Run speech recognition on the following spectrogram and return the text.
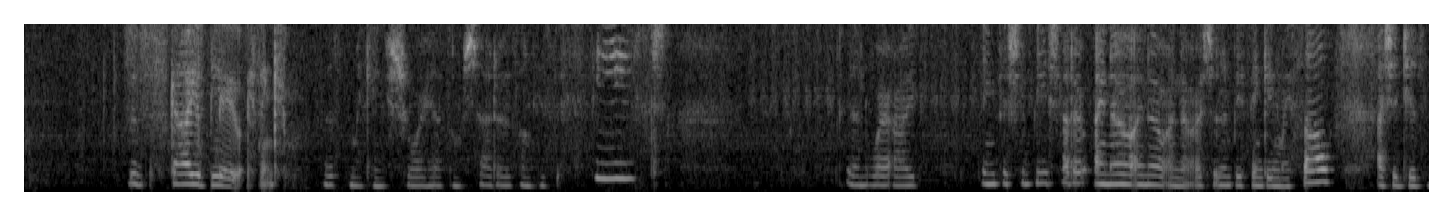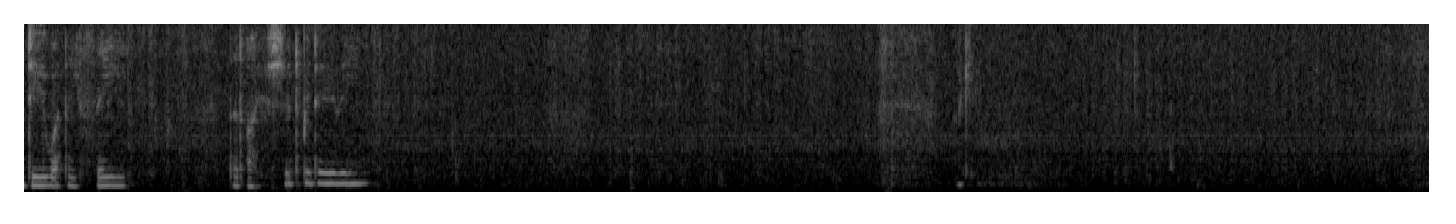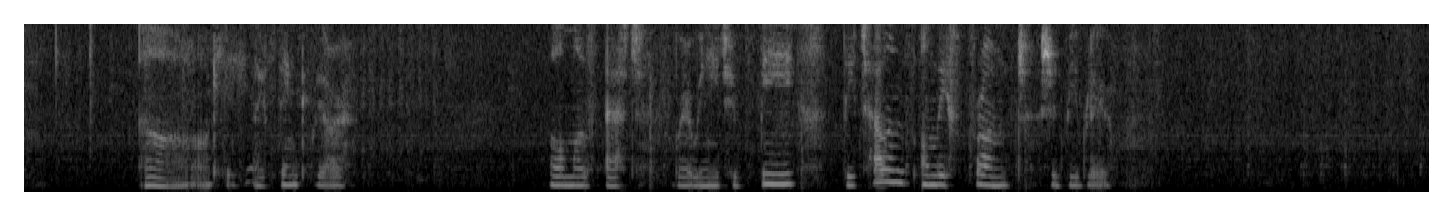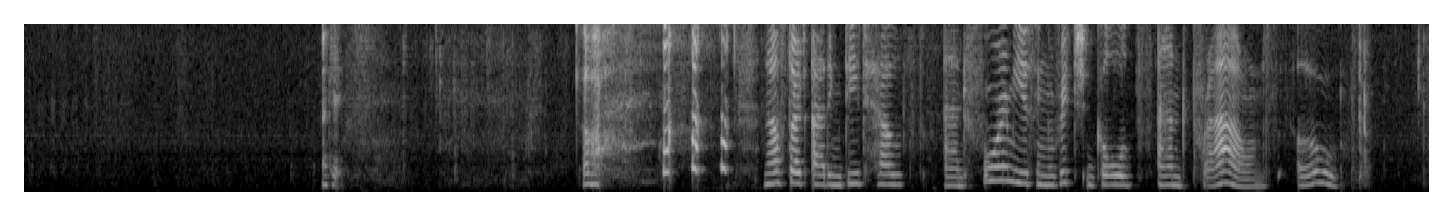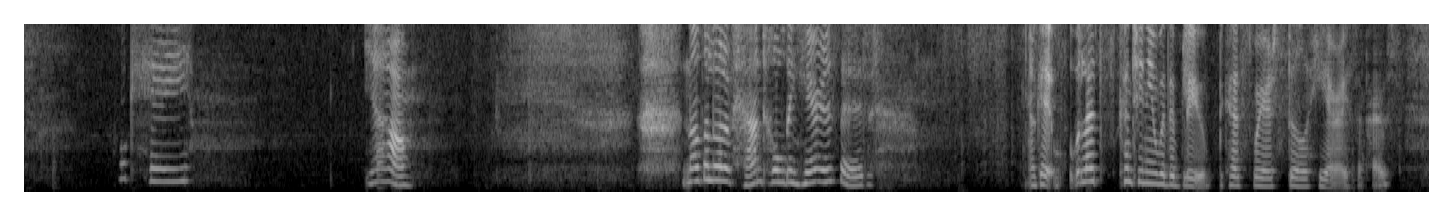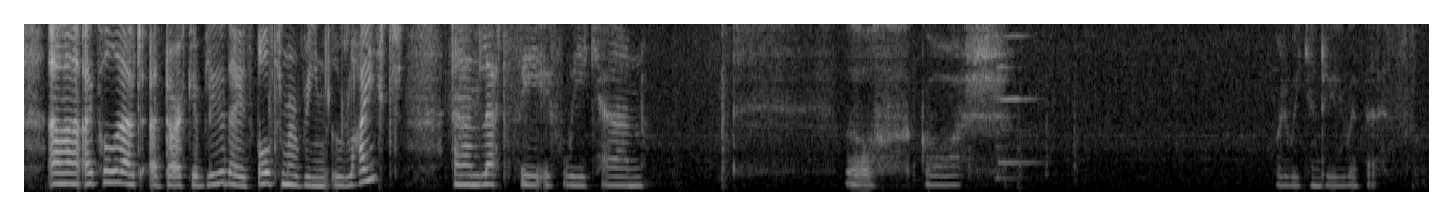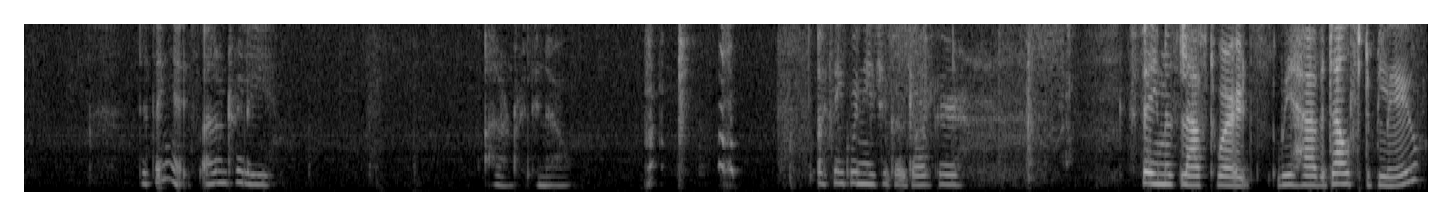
the sky blue, I think. Just making sure he has some shadows on his feet. And where I think there should be shadow. I know, I know, I know. I shouldn't be thinking myself. I should just do what they say that I should be doing. Oh, okay, I think we are almost at where we need to be. The talons on the front should be blue. Okay. Oh. now start adding details and form using rich golds and browns. Oh. Okay. Yeah. Not a lot of hand holding here, is it? Okay, well, let's continue with the blue because we're still here, I suppose. Uh, I pull out a darker blue. There is ultramarine light, and let's see if we can. Oh gosh, what do we can do with this? The thing is, I don't really. I don't really know. I think we need to go darker famous last words. We have Delft Blue.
